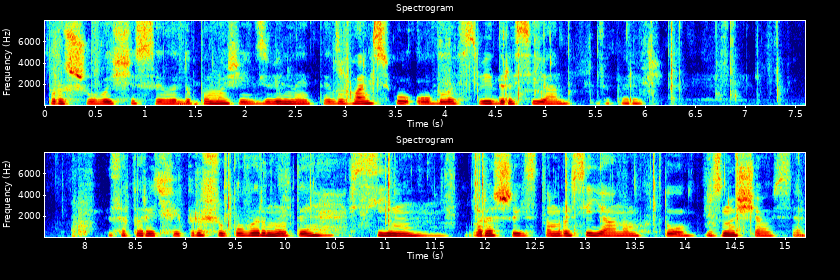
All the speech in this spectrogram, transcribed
Прошу вищі сили, допоможіть звільнити Луганську область від росіян. Заперечую. Заперечую, прошу повернути всім расистам, росіянам, хто знущався,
